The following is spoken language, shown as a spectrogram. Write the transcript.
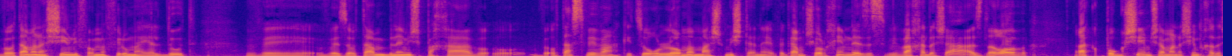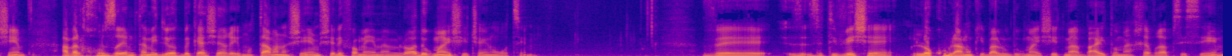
ואותם אנשים לפעמים אפילו מהילדות. ו, וזה אותם בני משפחה ו, ואותה סביבה. קיצור, לא ממש משתנה. וגם כשהולכים לאיזו סביבה חדשה, אז לרוב רק פוגשים שם אנשים חדשים, אבל חוזרים תמיד להיות בקשר עם אותם אנשים שלפעמים הם לא הדוגמה האישית שהיינו רוצים. וזה טבעי שלא כולנו קיבלנו דוגמה אישית מהבית או מהחבר'ה הבסיסיים,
